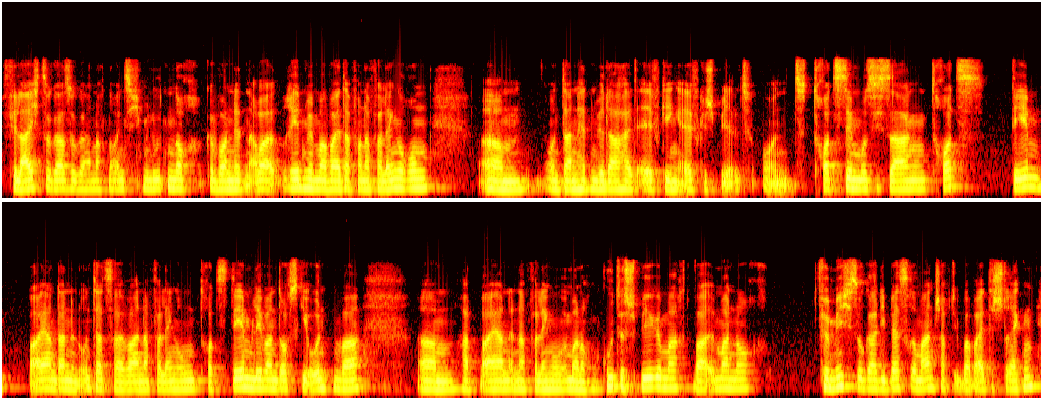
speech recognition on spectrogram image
Vielleicht sogar sogar nach 90 Minuten noch gewonnen hätten. Aber reden wir mal weiter von der Verlängerung. Ähm, und dann hätten wir da halt 11 gegen 11 gespielt. Und trotzdem muss ich sagen, trotzdem Bayern dann in Unterzahl war in der Verlängerung, trotzdem Lewandowski unten war, ähm, hat Bayern in der Verlängerung immer noch ein gutes Spiel gemacht, war immer noch für mich sogar die bessere Mannschaft über weite Strecken.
